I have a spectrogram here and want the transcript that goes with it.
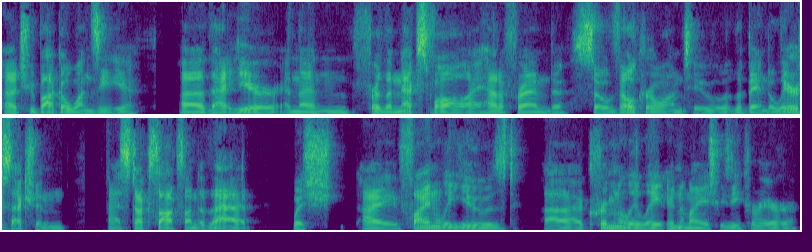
a Chewbacca onesie uh, that year. And then for the next fall, I had a friend sew Velcro onto the bandolier section, and I stuck socks onto that, which I finally used uh, criminally late into my HVZ career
